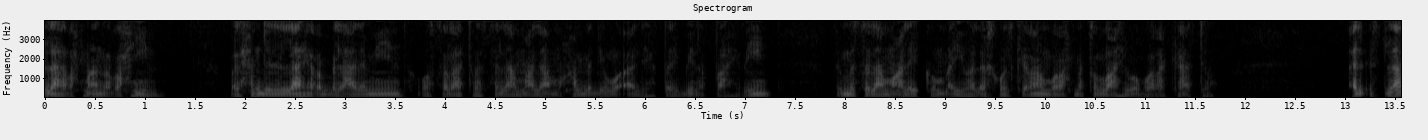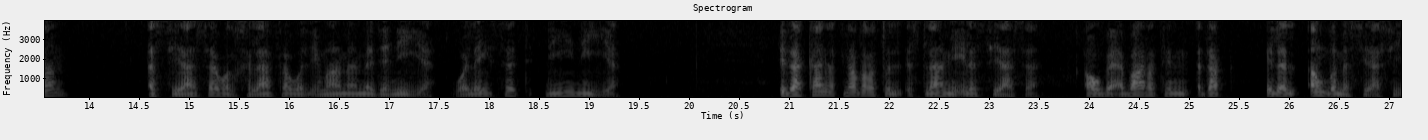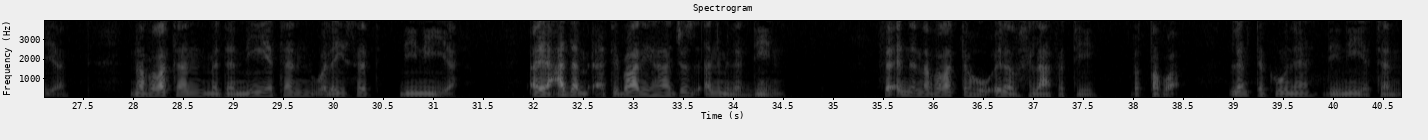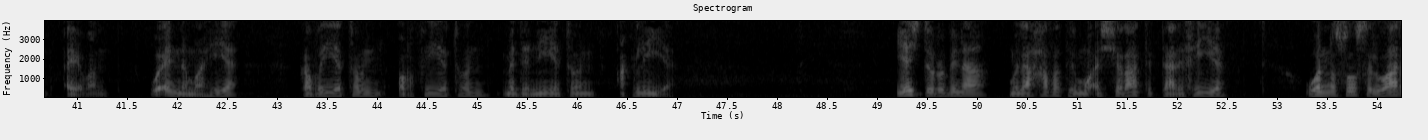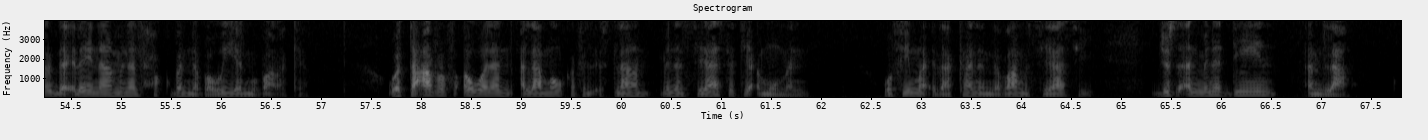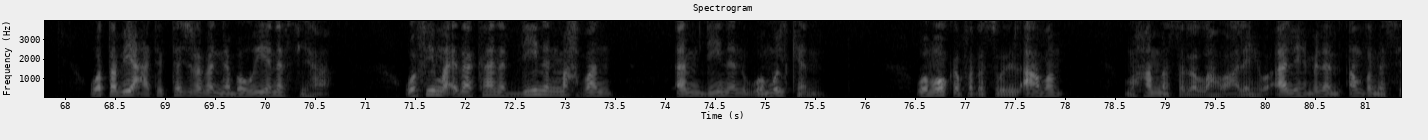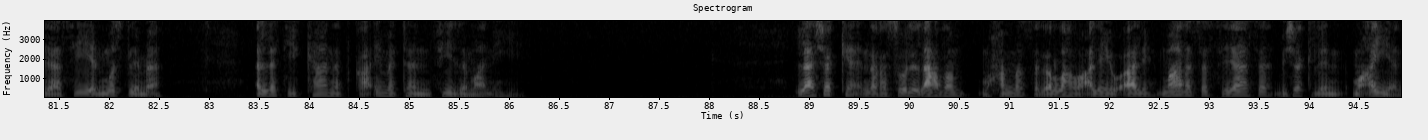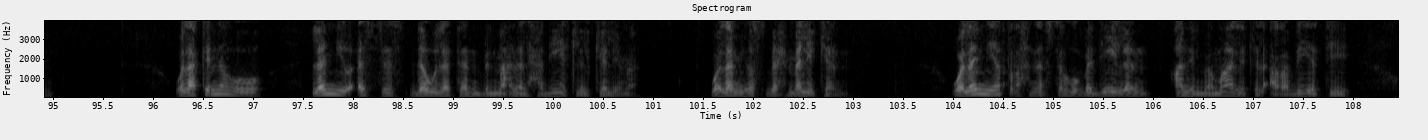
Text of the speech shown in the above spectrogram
الله الرحمن الرحيم. والحمد لله رب العالمين والصلاة والسلام على محمد وآله الطيبين الطاهرين. ثم السلام عليكم أيها الأخوة الكرام ورحمة الله وبركاته. الإسلام السياسة والخلافة والإمامة مدنية وليست دينية. إذا كانت نظرة الإسلام إلى السياسة أو بعبارة أدق إلى الأنظمة السياسية نظرة مدنية وليست دينية أي عدم اعتبارها جزءا من الدين. فإن نظرته إلى الخلافة بالطبع لن تكون دينية أيضا وإنما هي قضية عرفية مدنية عقلية. يجدر بنا ملاحظة المؤشرات التاريخية والنصوص الواردة إلينا من الحقبة النبوية المباركة. والتعرف اولا على موقف الإسلام من السياسة عموما وفيما إذا كان النظام السياسي جزءا من الدين أم لا وطبيعة التجربة النبوية نفسها وفيما إذا كانت دينا محضا أم دينا وملكا. وموقف الرسول الأعظم محمد صلى الله عليه وآله من الأنظمة السياسية المسلمة التي كانت قائمة في زمانه. لا شك أن الرسول الأعظم محمد صلى الله عليه وآله مارس السياسة بشكل معين ولكنه لم يؤسس دولة بالمعنى الحديث للكلمة ولم يصبح ملكا ولم يطرح نفسه بديلا عن الممالك العربية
